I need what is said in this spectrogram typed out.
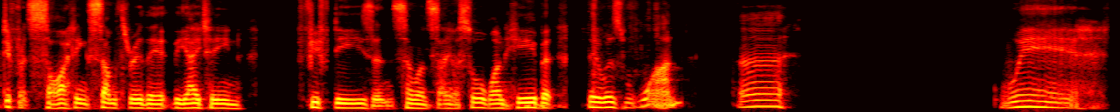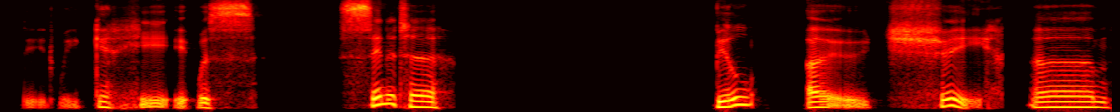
different sightings, some through the the 1850s, and someone saying I saw one here, but there was one. Uh, where did we get here? It was Senator Bill O'Chee. Um,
